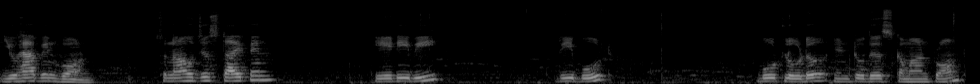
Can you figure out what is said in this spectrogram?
you have been warned. So now just type in adb reboot bootloader into this command prompt.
